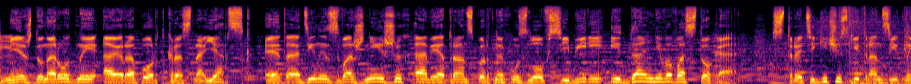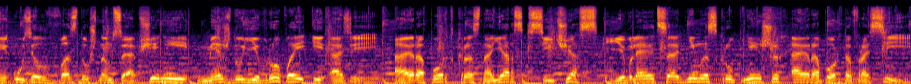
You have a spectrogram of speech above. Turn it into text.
Международный аэропорт Красноярск – это один из важнейших авиатранспортных узлов Сибири и Дальнего Востока. Стратегический транзитный узел в воздушном сообщении между Европой и Азией. Аэропорт Красноярск сейчас является одним из крупнейших аэропортов России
